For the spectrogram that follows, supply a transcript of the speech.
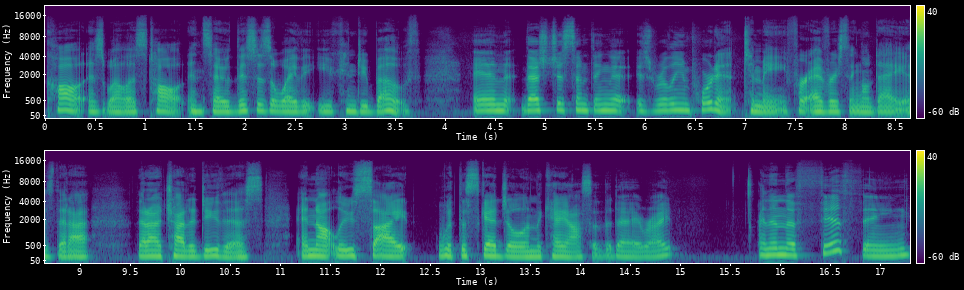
caught as well as taught. And so this is a way that you can do both. And that's just something that is really important to me for every single day is that I that I try to do this and not lose sight with the schedule and the chaos of the day, right? And then the fifth thing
